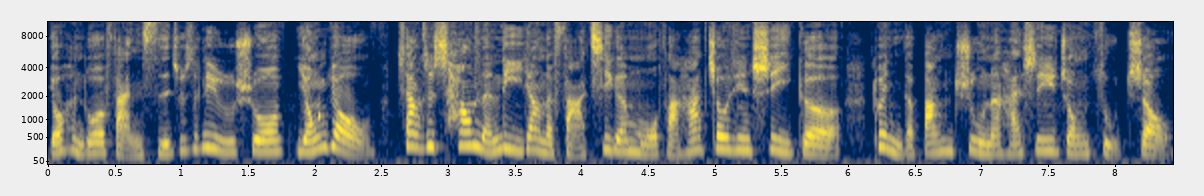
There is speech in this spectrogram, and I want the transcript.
有很多的反思，就是例如说，拥有像是超能力一样的法器跟魔法，它究竟是一个对你的帮助呢，还是一种诅咒？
